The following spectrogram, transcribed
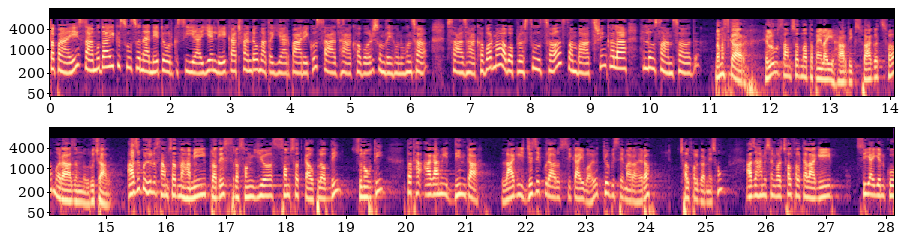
तपाई सामुदायिक सूचना नेटवर्क सीआईएनले काठमाण्डुमा तयार पारेको साझा खबर सुन्दै हुनुहुन्छ। साझा खबरमा अब प्रस्तुत छ संवाद श्रृंखला हेलो सांसद। नमस्कार। हेलो सांसदमा तपाईँलाई हार्दिक स्वागत छ। म राजन रुचाल। आजको हिलो सांसदमा हामी प्रदेश र संघीय संसदका उपलब्धि चुनौती तथा आगामी दिनका लागि जे जे कुराहरू सिकाइ भयो त्यो विषयमा रहेर छलफल गर्नेछौ। आज हामीसँग छलफलका लागि सीआईएनको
